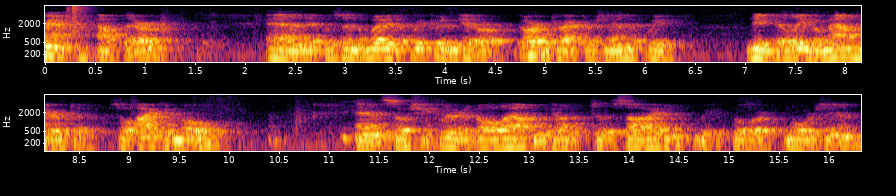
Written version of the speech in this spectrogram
Ramp out there. And it was in the way that we couldn't get our garden tractors in if we needed to leave them out here to, so I could mow. And so she cleared it all out and got it to the side and we could pull our mowers in,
